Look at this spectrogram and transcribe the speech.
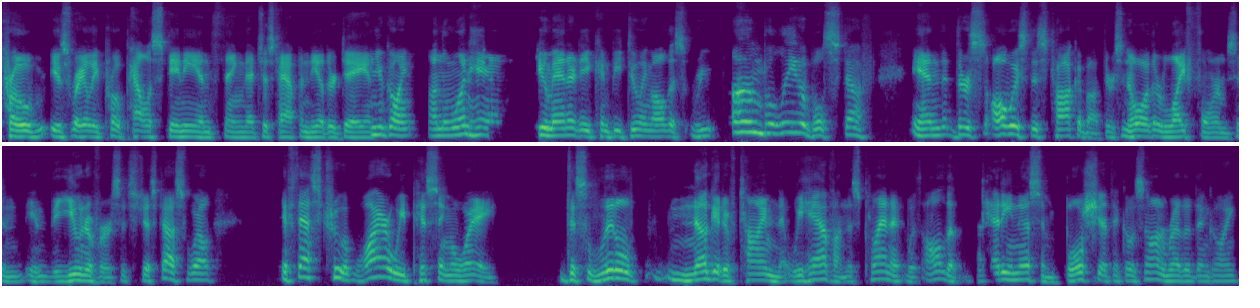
pro israeli pro palestinian thing that just happened the other day. And you're going on the one hand humanity can be doing all this re- unbelievable stuff and there's always this talk about there's no other life forms in, in the universe. It's just us. Well, if that's true, why are we pissing away this little nugget of time that we have on this planet with all the pettiness and bullshit that goes on rather than going,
